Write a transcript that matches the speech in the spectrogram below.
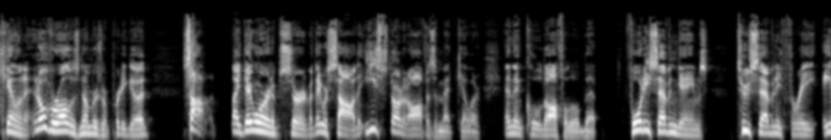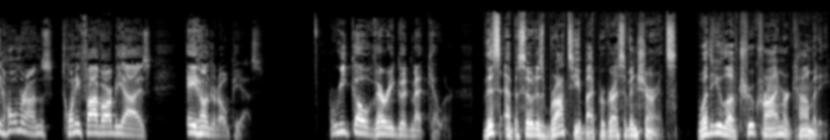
killing it. And overall, his numbers were pretty good. Solid. Like they weren't absurd, but they were solid. He started off as a Met killer and then cooled off a little bit. 47 games, 273, eight home runs, 25 RBIs, 800 OPS. Rico, very good Met killer. This episode is brought to you by Progressive Insurance. Whether you love true crime or comedy,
